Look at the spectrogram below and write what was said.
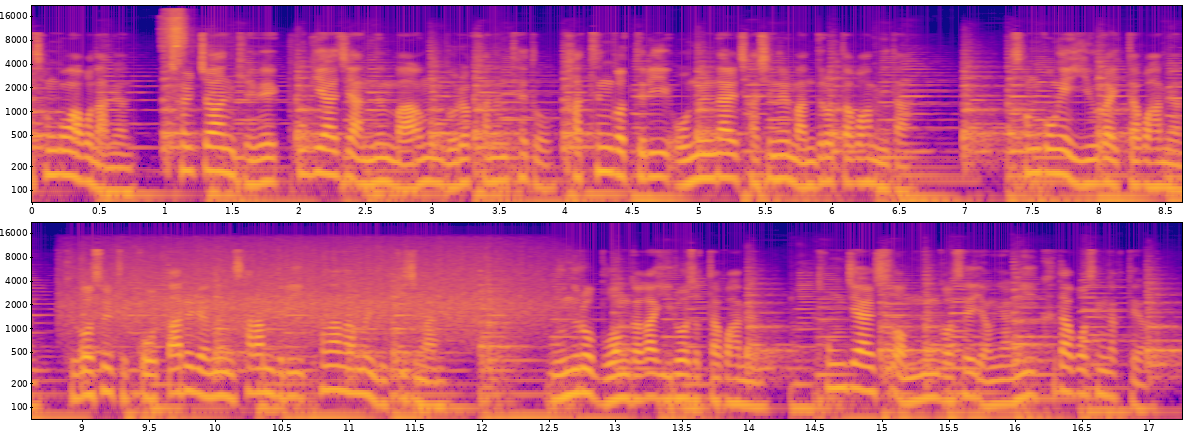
성공하고 나면 철저한 계획, 포기하지 않는 마음, 노력하는 태도 같은 것들이 오늘날 자신을 만들었다고 합니다. 성공의 이유가 있다고 하면 그것을 듣고 따르려는 사람들이 편안함을 느끼지만 운으로 무언가가 이루어졌다고 하면 통제할 수 없는 것의 영향이 크다고 생각돼요.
